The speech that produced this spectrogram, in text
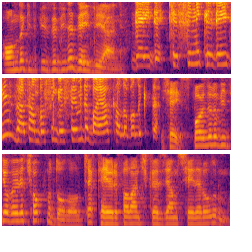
onda gidip izlediğine değdi yani. Değdi. Kesinlikle değdi. Zaten basın gösterimi de bayağı kalabalıktı. Şey spoilerı video böyle çok mu dolu olacak? Teori falan çıkaracağımız şeyler olur mu?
